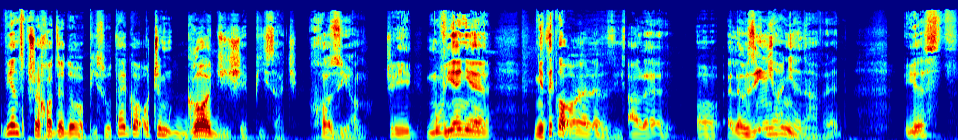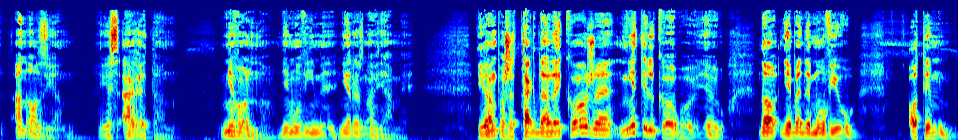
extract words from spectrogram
Więc przechodzę do opisu tego, o czym godzi się pisać. Chozion, czyli mówienie nie tylko o Eleuzji, ale o Eleusinionie nawet, jest anozion, jest areton. Nie wolno, nie mówimy, nie rozmawiamy. I on poszedł tak daleko, że nie tylko powiedział, no nie będę mówił o tym,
